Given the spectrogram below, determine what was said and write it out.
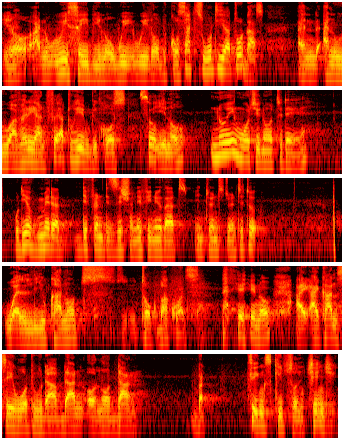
You know, and we said, you know, we, we know because that's what he had told us. And, and we were very unfair to him because, So- you know, Knowing what you know today, would you have made a different decision if you knew that in 2022? Well, you cannot talk backwards. you know, I, I can't say what we would have done or not done, but things keeps on changing.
